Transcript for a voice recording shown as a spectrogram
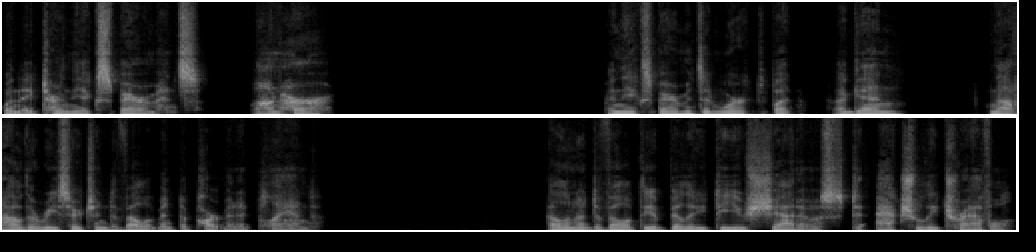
when they turned the experiments on her. And the experiments had worked, but again, not how the research and development department had planned. Elena developed the ability to use shadows to actually travel.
